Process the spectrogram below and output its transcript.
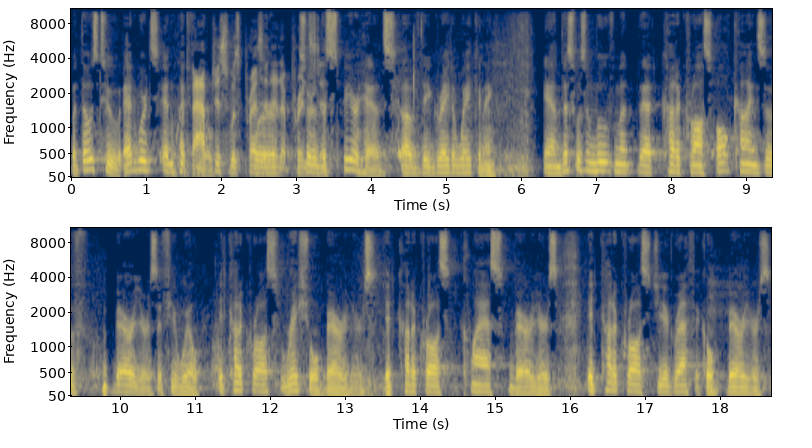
But those two, Edwards and Whitefield, Baptist was president of Princeton. Sort of the spearheads of the Great Awakening. And this was a movement that cut across all kinds of barriers, if you will. It cut across racial barriers. It cut across class barriers. It cut across geographical barriers.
